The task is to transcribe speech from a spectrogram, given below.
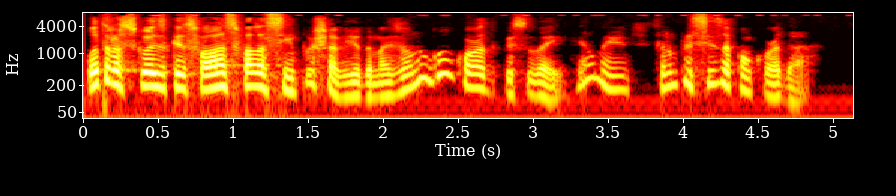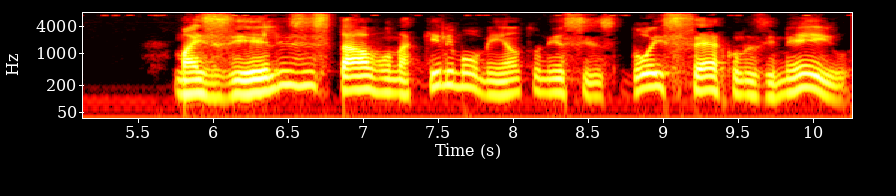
Outras coisas que eles falaram, você fala assim, puxa vida, mas eu não concordo com isso daí. Realmente, você não precisa concordar. Mas eles estavam naquele momento, nesses dois séculos e meio,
